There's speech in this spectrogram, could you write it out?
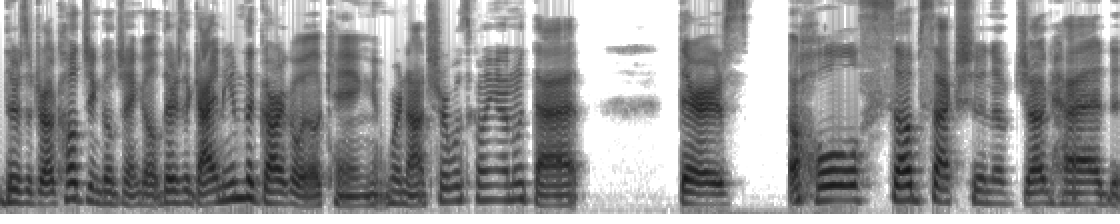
there's a drug called jingle jangle. There's a guy named the gargoyle king. We're not sure what's going on with that. There's a whole subsection of jughead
